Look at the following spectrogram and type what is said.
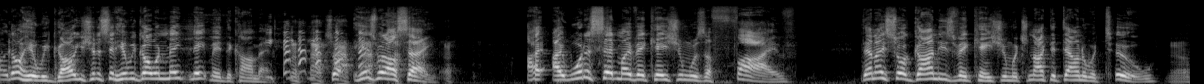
Oh, no, here we go. You should have said, here we go, when Nate, Nate made the comment. so here's what I'll say I, I would have said my vacation was a five. Then I saw Gandhi's vacation, which knocked it down to a two. Yeah.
